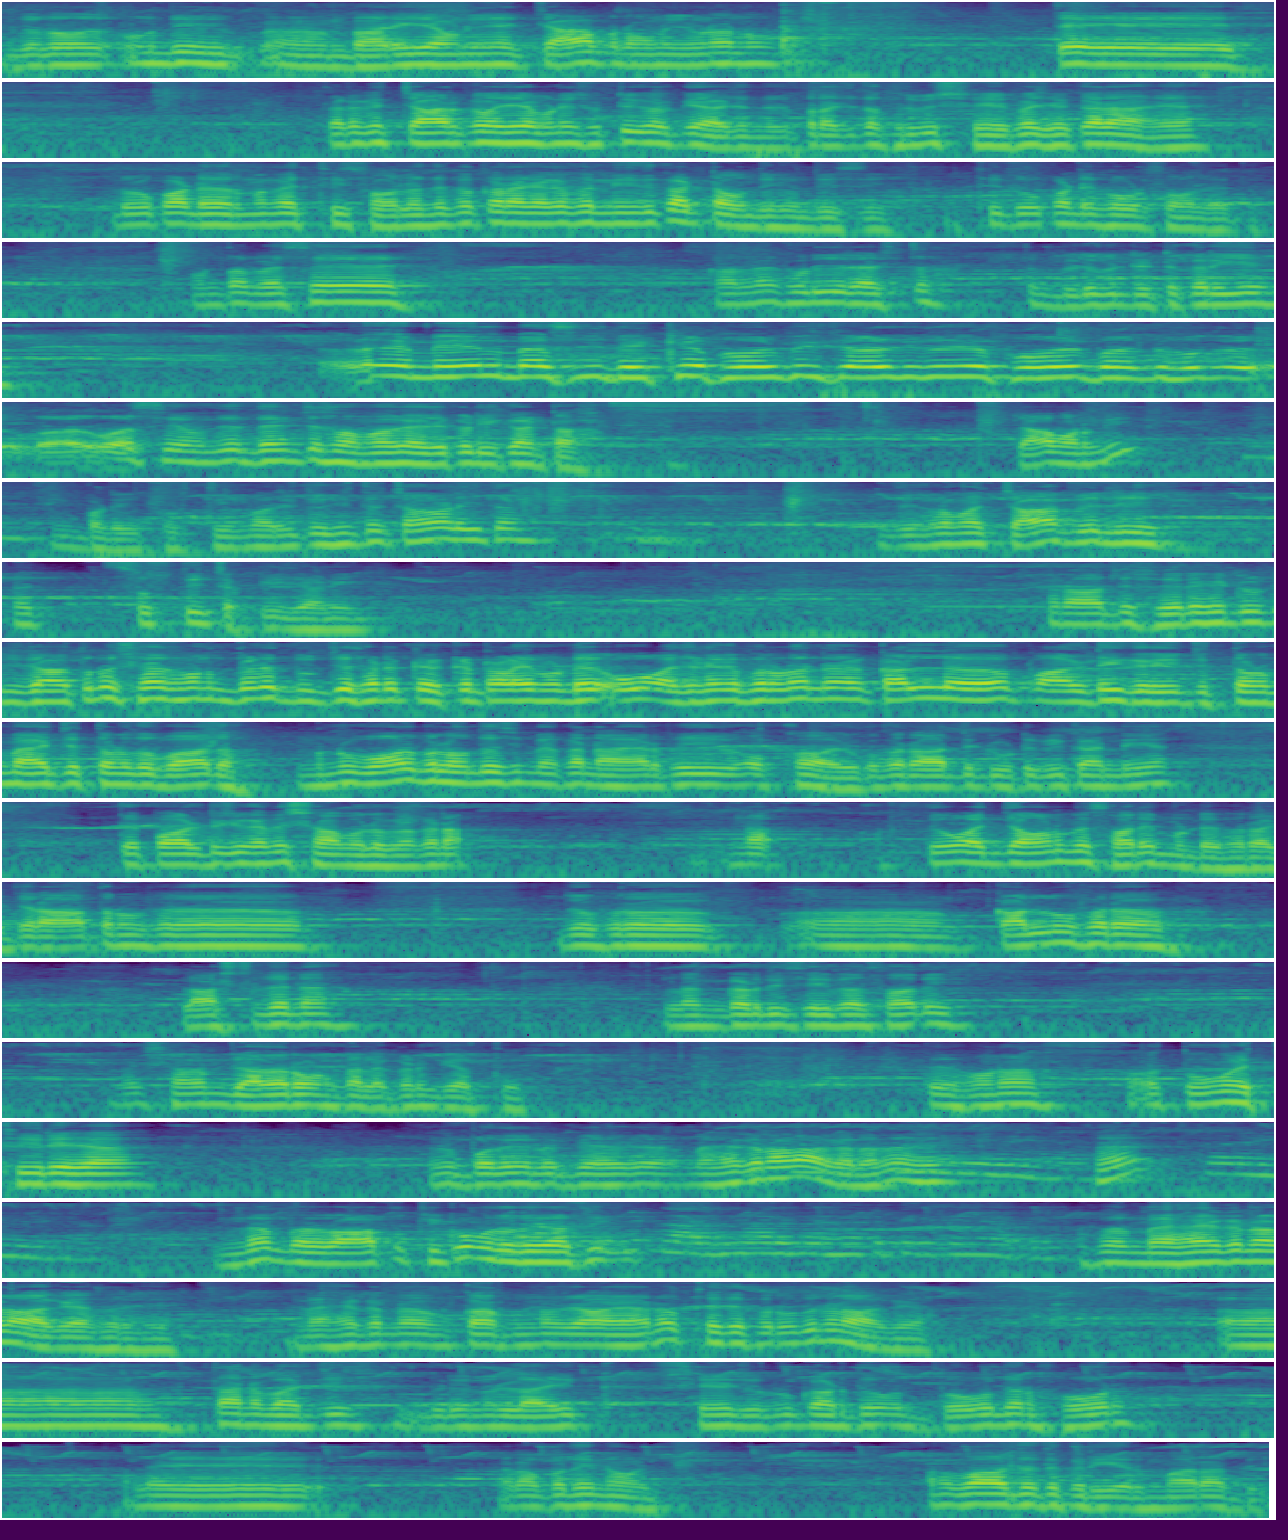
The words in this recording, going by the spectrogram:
ਜਦੋਂ ਉਹਨਾਂ ਦੀ ਅਹ, ਵਾਰੀ ਆਉਣੀ ਹੈ ਚਾਹ ਬਣਾਉਣੀ ਉਹਨਾਂ ਨੂੰ ਤੇ ਤੜਕੇ 4 ਵਜੇ ਆਪਣੀ ਛੁੱਟੀ ਕਰਕੇ ਆ ਜਾਂਦੇ ਪਰ ਅੱਜ ਤਾਂ ਫਿਰ ਵੀ 6 ਵਜੇ ਘਰ ਆਇਆ ਦੋ ਘੰਟੇ ਫਿਰ ਮੈਂ ਕਿਹਾ ਇੱਥੇ ਸੌ ਲੈਂਦੇ ਪਰ ਘਰ ਆ ਜਾ ਕੇ ਫਿਰ ਨੀਂਦ ਘੱਟ ਆਉਂਦੀ ਹੁੰਦੀ ਸੀ ਇੱਥੇ ਦੋ ਘੰਟੇ ਹੋਰ ਸੌ ਲੈਂਦੇ। ਹੁਣ ਤਾਂ ਵੈਸੇ ਕਰ ਲੈ ਥੋੜੀ ਜਿਹੀ ਰੈਸਟ ਤੇ ਵੀਡੀਓ ਵੀ ਐਡਿਟ ਕਰੀਏ। ਮੇਲ ਮੈਸੇਜ ਦੇਖਿਆ ਫੋਨ ਵੀ ਚਾਰਜ ਕਰੀਏ ਫੋਨ ਬੰਦ ਹੋ ਗਿਆ ਵਾਸੇ ਆਉਂਦੇ ਦਿਨ ਚ ਸੌਵਾਂਗੇ ਅੱਜ ਘੜੀ ਘੰਟਾ। ਚਾਹ ਬਣ ਗਈ? ਬੜੀ ਫੁਰਤੀ ਮਾਰੀ ਤੁਸੀਂ ਤਾਂ ਚਾਹ ਵਾਲੀ ਤਾਂ। ਦੇਖ ਲਓ ਮੈਂ ਚਾਹ ਪੀ ਲਈ ਸੁਸਤੀ ਚੱਕੀ ਜਾਣੀ। ਰਾਤ ਦੀ ਫੇਰ ਇਹ ਡਿਊਟੀ ਰਾਤ ਨੂੰ ਸ਼ਾਇਦ ਹੁਣ ਜਿਹੜੇ ਦੂਜੇ ਸਾਡੇ ਕ੍ਰਿਕਟ ਵਾਲੇ ਮੁੰਡੇ ਉਹ ਆ ਜਾਣਗੇ, ਫਿਰ ਉਹਨਾਂ ਨੇ ਕੱਲ ਪਾਰਟੀ ਕਰੀ ਜਿੱਤਣ, ਮੈਚ ਜਿੱਤਣ ਤੋਂ ਬਾਅਦ। ਮੈਨੂੰ ਬਹੁਤ ਬੁਲਾਉਂਦੇ ਸੀ, ਮੈਂ ਕਿਹਾ ਨਾ ਯਾਰ ਵੀ ਔਖਾ ਹੋ ਜਾਊਗਾ, ਫਿਰ ਰਾਤ ਦੀ ਡਿਊਟੀ ਵੀ ਕਰਨੀ ਆ। ਤੇ ਪਾਰਟੀ 'ਚ ਕਹਿੰਦੇ ਸ਼ਾਮਲ ਹੋ, ਮੈਂ ਕਹਿੰਦਾ ਨਾ ਤੇ ਉਹ ਅੱਜ ਆਉਣਗੇ ਸਾਰੇ ਮੁੰਡੇ ਫਿਰ ਅੱਜ ਰਾਤ ਨੂੰ ਫਿਰ ਜੋ ਫਿਰ ਕੱਲ ਨੂੰ ਫਿਰ ਲਾਸਟ ਦਿਨ ਹੈ ਲੰਗਰ ਦੀ ਸੇਵਾ ਸਾਰੀ। ਮੈਂ ਸ਼ਾਮ ਜ਼ਿਆਦਾ ਰੌਣਕਾਂ ਲੱਗਣਗੀਆਂ ਉੱਥੇ। ਤੇ ਹੁਣ ਤੂੰ ਇੱਥੇ ਹੀ ਰਿਹਾ। ਮੈਨੂੰ ਪਤਾ ਹੀ ਲੱਗਿਆ ਹੈਗਾ। ਮੈਂ ਕਿਹਾ ਨਾਲ ਆ ਗਿਆ ਨਾ ਇਹ। ਹੈ ਨਾ ਰਾਤ ਉੱਥੇ ਘੁੰਮਦਾ ਰਿਹਾ ਸੀ। ਫਿਰ ਮਹਿਕ ਨਾਲ ਆ ਗਿਆ ਫਿਰ ਇਹ। ਮਹਿਕ ਨਾਲ ਕਰਨ ਆਇਆ ਨਾ ਉੱਥੇ ਤੇ ਫਿਰ ਉਹਦੇ ਨਾਲ ਆ ਗਿਆ। ਧੰਨਵਾਦ ਜੀ, ਵੀਡੀਓ ਨੂੰ ਲਾਈਕ ਸ਼ੇਅਰ ਜ਼ਰੂਰ ਕਰ ਦਿਓ, ਦੋ ਦਿਨ ਹੋਰ ਹਲੇ ਰੱਬ ਦੇ ਨਾਮ 'ਚ ਆਵਾਜ਼ ਕਰੀਏ ਮਹਾਰਾਜ ਦੀ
